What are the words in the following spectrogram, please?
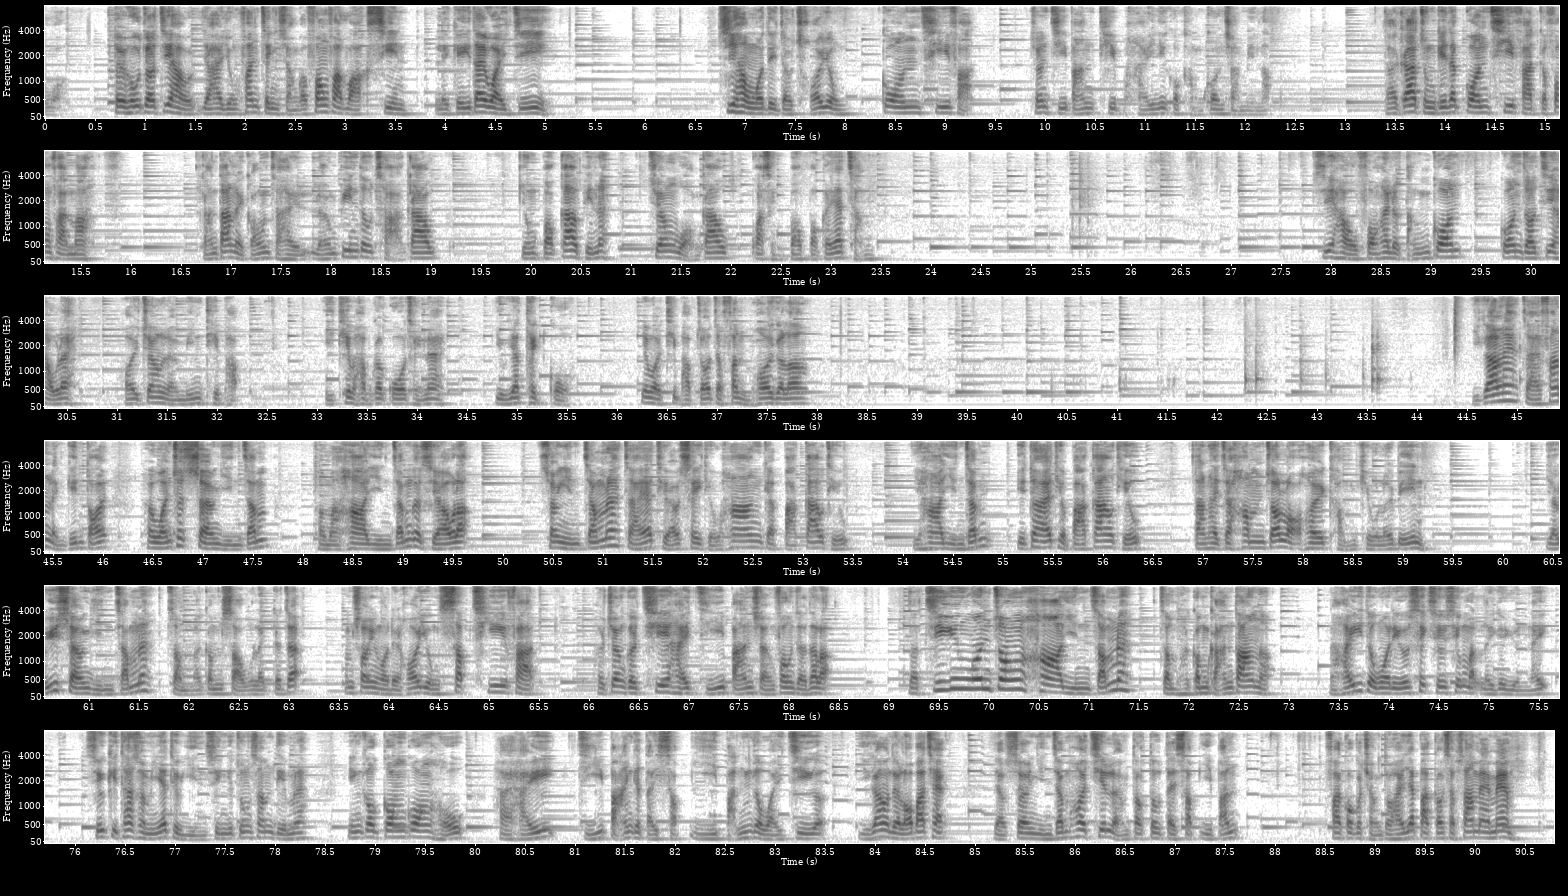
对好咗之后又系用翻正常嘅方法画线嚟记低位置之后我哋就采用干黐法将纸板贴喺呢个琴杆上面啦大家仲记得干黐法嘅方法吗简单嚟讲就系两边都搽胶用薄膠片咧，將黃膠刮成薄薄嘅一層，之後放喺度等乾。乾咗之後咧，可以將兩面貼合，而貼合嘅過程咧要一剔過，因為貼合咗就分唔開噶啦。而家咧就係翻零件袋去揾出上延枕同埋下延枕嘅時候啦。上弦枕咧就系一条有四条坑嘅白胶条，而下弦枕亦都系一条白胶条，但系就冚咗落去琴桥里边。由于上弦枕咧就唔系咁受力嘅啫，咁所以我哋可以用湿黐法去将佢黐喺纸板上方就得啦。嗱，至于安装下弦枕咧就唔系咁简单啦。嗱喺呢度我哋要识少少物理嘅原理，小吉他上面一条弦线嘅中心点咧应该刚刚好。系喺紙板嘅第十二品嘅位置嘅。而家我哋攞把尺，由上延枕開始量度到第十二品，發覺個長度係一百九十三 mm。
